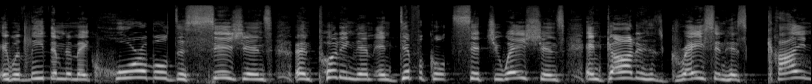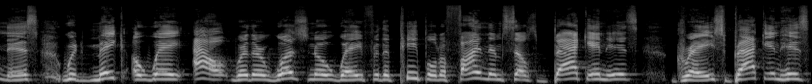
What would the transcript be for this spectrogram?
it would lead them to make horrible decisions and putting them in difficult situations. And God, in His grace and His kindness would make a way out where there was no way for the people to find themselves back in His grace, back in His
